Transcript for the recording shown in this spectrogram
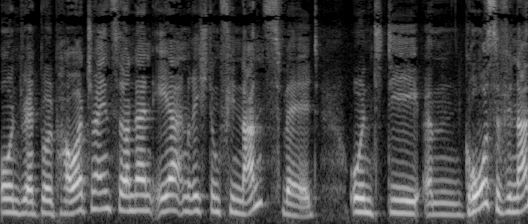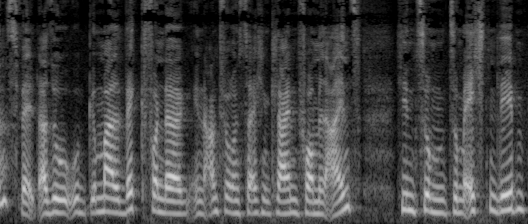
und Red Bull Powertrain, sondern eher in Richtung Finanzwelt. Und die ähm, große Finanzwelt, also mal weg von der in Anführungszeichen kleinen Formel 1 hin zum, zum echten Leben,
